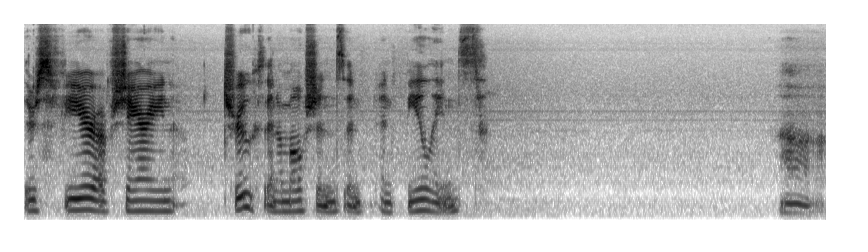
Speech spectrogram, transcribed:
there's fear of sharing truth and emotions and, and feelings. Uh,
